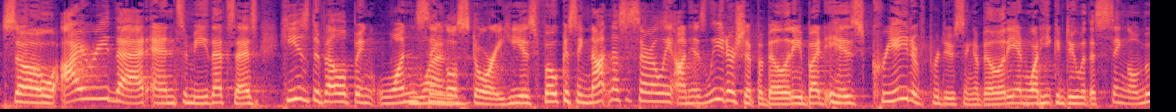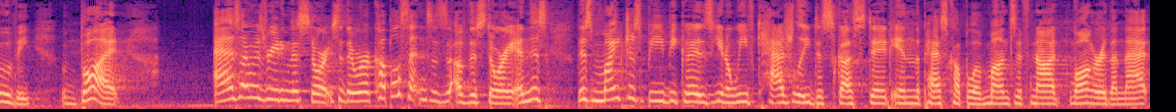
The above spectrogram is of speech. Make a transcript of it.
So I read that, and to me, that says he is developing one, One. single story. He is focusing not necessarily on his leadership ability, but his creative producing ability and what he can do with a single movie. But as I was reading this story, so there were a couple sentences of the story, and this this might just be because you know we've casually discussed it in the past couple of months, if not longer than that.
